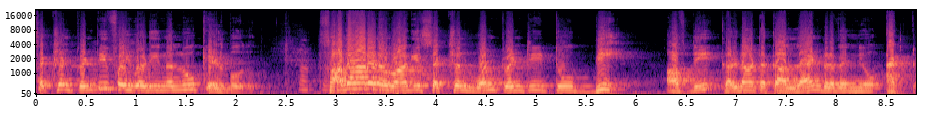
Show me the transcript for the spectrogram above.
ಸೆಕ್ಷನ್ ಟ್ವೆಂಟಿ ಫೈವ್ ಅಡಿನಲ್ಲೂ ಕೇಳ್ಬೋದು. ಸಾಧಾರಣವಾಗಿ section one twenty two B of the Karnataka land revenue act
